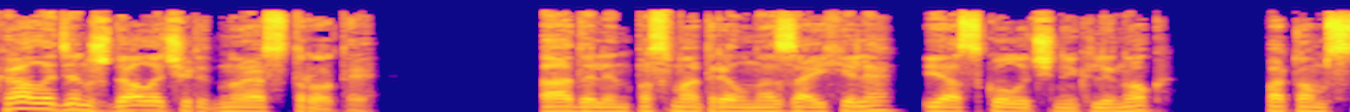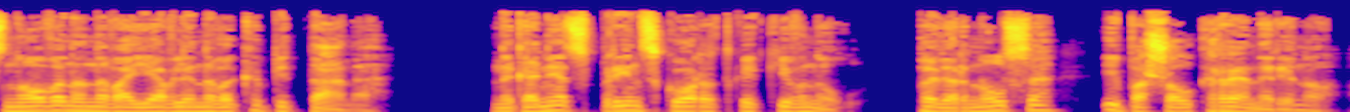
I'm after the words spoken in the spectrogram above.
Каладин ждал очередной остроты. Адалин посмотрел на Зайхеля и осколочный клинок, потом снова на новоявленного капитана. Наконец принц коротко кивнул, повернулся и пошел к Ренарину.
